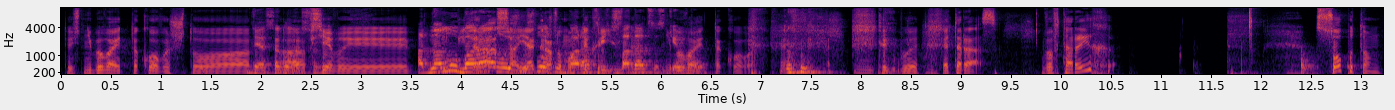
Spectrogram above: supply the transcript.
То есть не бывает такого, что да, а, все вы одному барану очень а я сложно бороться, бодаться с кем-то. Не бывает такого. Как бы это раз. Во-вторых, с опытом,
